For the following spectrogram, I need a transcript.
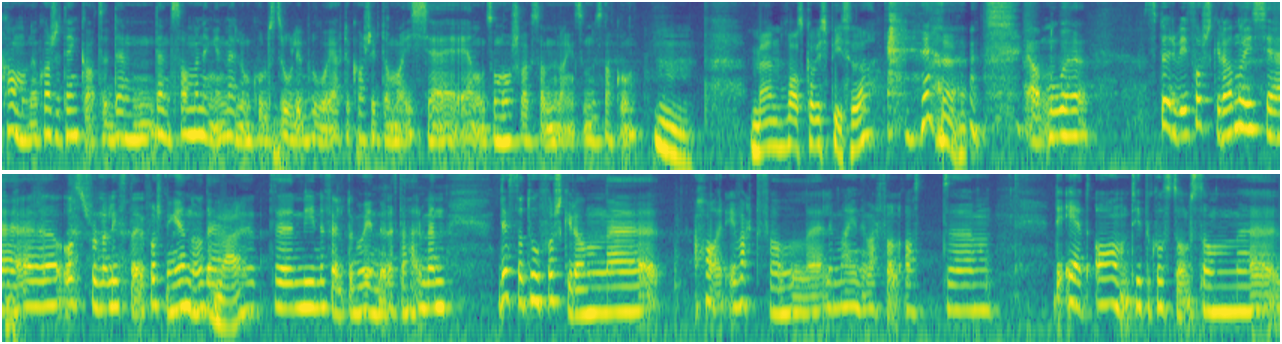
kan man jo kanskje tenke at den, den sammenhengen mellom kolesterol i blod og hjerte- og karsykdommer ikke er noen sånn årsakssammenheng som du snakker om. Mm. Men hva skal vi spise da? ja, nå spør vi forskerne og ikke oss journalister i forskning ennå. Det er et minefelt å gå inn i dette her. Men disse to forskerne har i hvert fall, eller mener i hvert fall at det er et annet type kosthold som uh,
